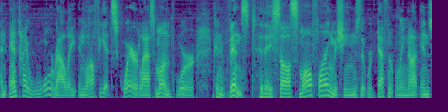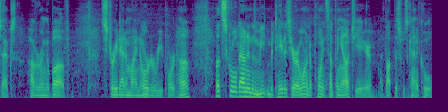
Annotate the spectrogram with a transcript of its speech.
an anti war rally in Lafayette Square last month were convinced they saw small flying machines that were definitely not insects hovering above. Straight out of Minority Report, huh? Let's scroll down into the meat and potatoes here. I wanted to point something out to you here. I thought this was kind of cool.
